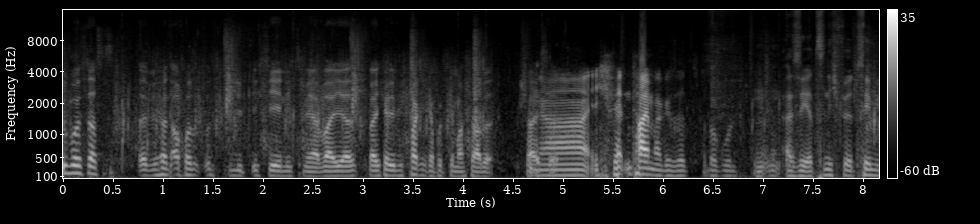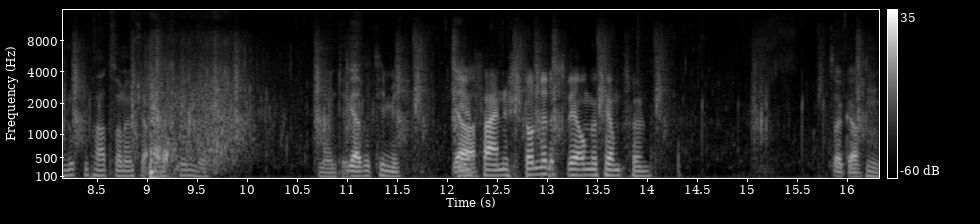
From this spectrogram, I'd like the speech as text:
Du musst das. Äh, wir hören auf, was uns beliebt. Ich sehe nichts mehr, weil, ja, weil ich gerade die Fackel kaputt gemacht habe. Scheiße. Ja, ich hätte einen Timer gesetzt, aber gut. Also jetzt nicht für 10 Minuten Part, sondern für eine Stunde. Meinte ich. Ja, so ziemlich. Ja. Ja, für eine Stunde, das wäre ungefähr um fünf. circa. Hm,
